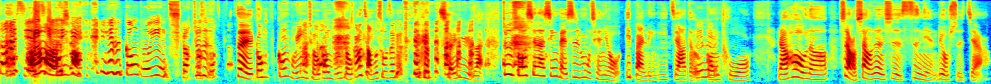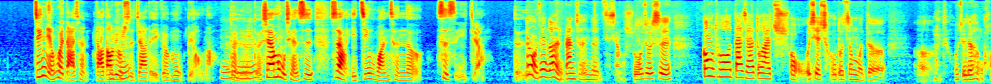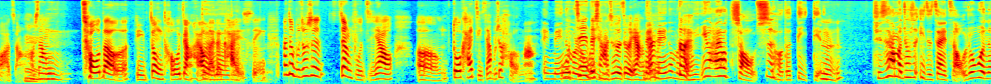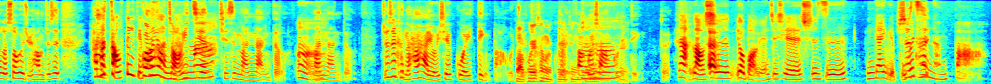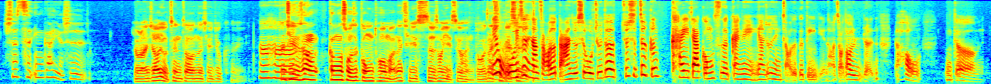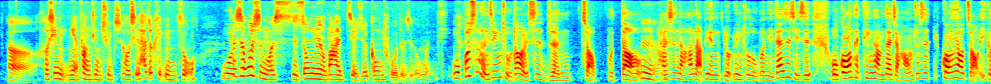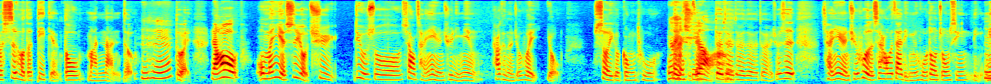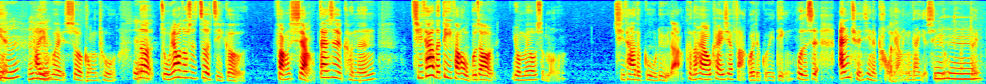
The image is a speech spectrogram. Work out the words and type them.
他写错，应该应该是供不应求，就是对供供不应求，供不应求。我刚刚讲不出这个这个成语来，就是说现在新北市目前有一百零一家的公托，然后呢，市场上任是四年六十家。今年会达成达到六十家的一个目标啦，嗯对对对，现在目前是市场已经完成了四十一家，对对因为我之前都很单纯的想说，就是公托大家都在抽，而且抽的这么的，呃，我觉得很夸张，嗯。好像嗯，抽到了比中头奖还要来的对对对。开心。那这不就是政府只要呃多开几家不就好了吗？哎，没那我么容易，之前的想法就是这个样子，但没没那么对容易，因为他要找适合的地点，嗯，其实他们就是一直在找，我就问那个社会局，他们就是他们找地点光要找一间其实蛮难的，嗯。蛮难的，就是可能他还有一些规定吧，我觉得。法规上的规对定法规上嗯。的规定，对。那老师、幼保员这些师资应该也不会太难吧？师资应该也是有人只要有证照那些就可以。嗯哼但其实上刚刚说的是公托嘛，那其实私托也是有很多。但因为我一直很想找到一个答案，就是我觉得就是这跟开一家公司的概念一样，就是你找这个地点，然后找到人，然后你的呃核心理念放进去之后，其实它就可以运作。我但是为什么始终没有办法解决公托的这个问题？我不是很清楚到底是人找不到，嗯还是哪他哪边有运作的问题。但是其实我光听他们在讲，好像就是光要找一个适合的地点都蛮难的。嗯哼，对，然后我们也是有去，例如说像产业园区里面，它可能就会有设一个公托，那很需要啊对对对对对，就是产业园区，或者是它会在里面活动中心里面，嗯哼它也会设公托。那主要就是这几个方向，但是可能其他的地方我不知道有没有什么。其他的顾虑啦，可能还要看一些法规的规定，或者是安全性的考量，应该也是有的。嗯对，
